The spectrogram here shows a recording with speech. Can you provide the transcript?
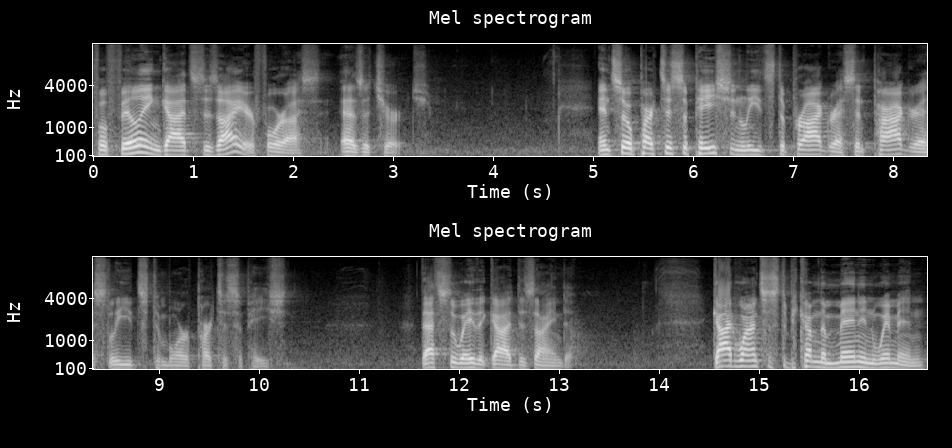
fulfilling God's desire for us as a church. And so participation leads to progress, and progress leads to more participation. That's the way that God designed it. God wants us to become the men and women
